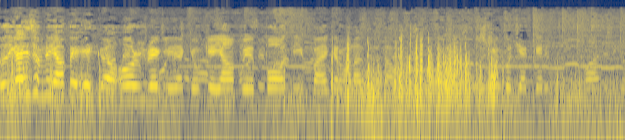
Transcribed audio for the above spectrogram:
तो जी गाइस हमने यहाँ पे एक और ब्रेक लिया क्योंकि यहाँ पे बहुत ही भयंकर वाला व्यू था को चेक करें वहाँ से देखो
